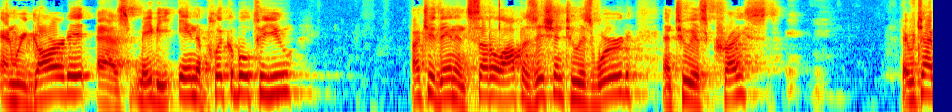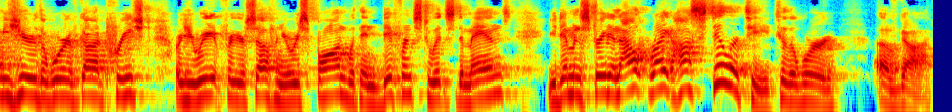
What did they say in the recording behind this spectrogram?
and regard it as maybe inapplicable to you, aren't you then in subtle opposition to his word and to his Christ? Every time you hear the word of God preached or you read it for yourself and you respond with indifference to its demands, you demonstrate an outright hostility to the word of God.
